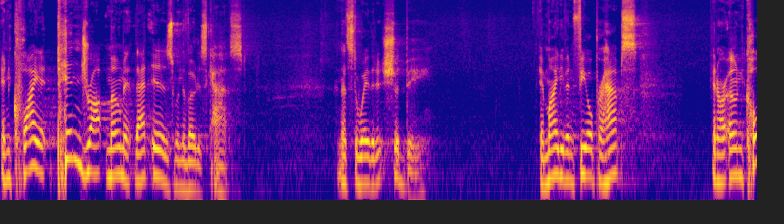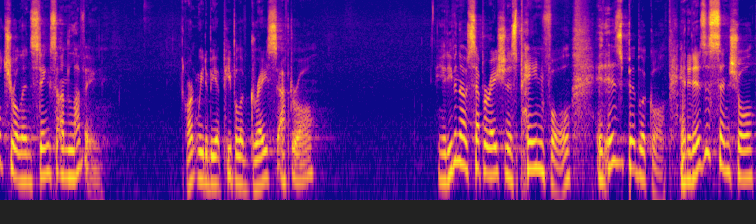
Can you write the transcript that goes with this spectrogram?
and quiet pin drop moment that is when the vote is cast. And that's the way that it should be. It might even feel, perhaps, in our own cultural instincts, unloving. Aren't we to be a people of grace after all? Yet, even though separation is painful, it is biblical, and it is essential,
